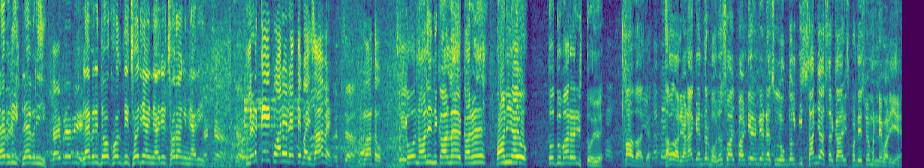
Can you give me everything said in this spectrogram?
लाइब्रेरी लाइब्रेरी। लाइब्रेरी? लाइब्रेरी दो खोल दी छोरिया ही नारी छोरा ही नारी अच्छा अच्छा। लड़के ही कुआरे रहते भाई साहब। अच्छा। वहाँ तो। तो नाली निकालने के कारण पानी आयो तो दोबारा रिश्त हुए हाँ। बात है। हरियाणा के अंदर बहुजन समाज पार्टी और इंडियन नेशनल लोकदल की साझा सरकार इस प्रदेश में बनने वाली है।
